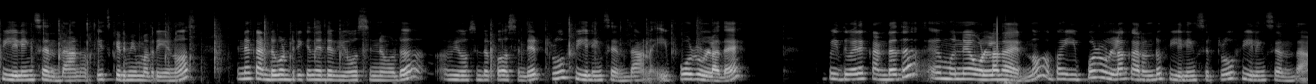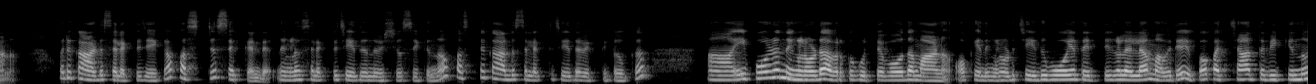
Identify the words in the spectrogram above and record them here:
ഫീലിങ്സ് എന്താണ്? Please guide me mother universe എന്നെ കണ്ടുകൊണ്ടിരിക്കുന്ന എന്റെ വ്യൂസിനോട് വ്യൂസിന്റെ പേഴ്സന്റെ ട്രൂ ഫീലിങ്സ് എന്താണ്? ഇപ്പോഴുള്ളത് അപ്പോൾ ഇതുവരെ കണ്ടത് മുന്നേ ഉള്ളതായിരുന്നു. അപ്പോൾ ഇപ്പോഴുള്ള കറണ്ട് ഫീലിങ്സ് ട്രൂ ഫീലിങ്സ് എന്താണ്? ഒരു കാർഡ് സെലക്ട് ചെയ്യുക. ഫസ്റ്റ് സെക്കൻഡ് നിങ്ങൾ സെലക്ട് ചെയ്തെന്ന് വിശ്വസിക്കുന്നു. ഫസ്റ്റ് കാർഡ് സെലക്ട് ചെയ്ത വ്യക്തികൾക്ക് ഇപ്പോഴും നിങ്ങളോട് അവർക്ക് കുറ്റബോധമാണ്. ഓക്കെ നിങ്ങളോട് ചെയ്തു പോയ തെറ്റുകളെല്ലാം അവർ ഇപ്പോൾ പശ്ചാത്തപിക്കുന്നു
